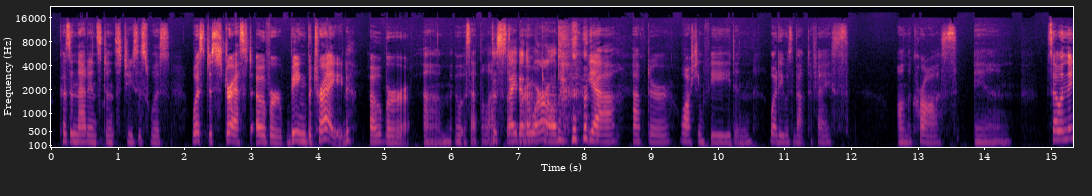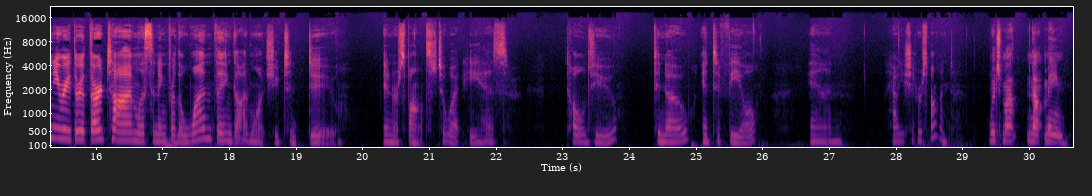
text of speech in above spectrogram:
Because in that instance Jesus was was distressed over being betrayed over um, it was at the last the state of the world. Yeah after washing feet and what he was about to face on the cross. And so and then you read through a third time listening for the one thing god wants you to do in response to what he has told you to know and to feel and how you should respond. Which might not mean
